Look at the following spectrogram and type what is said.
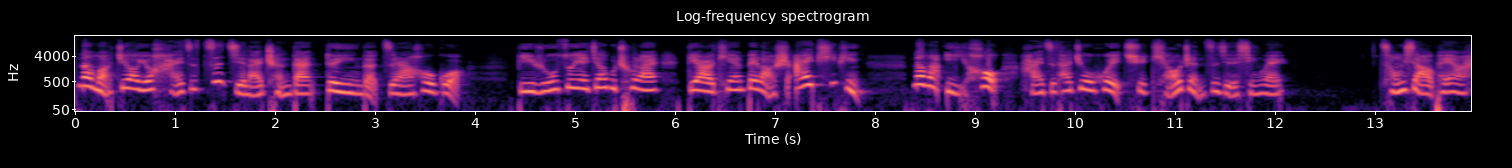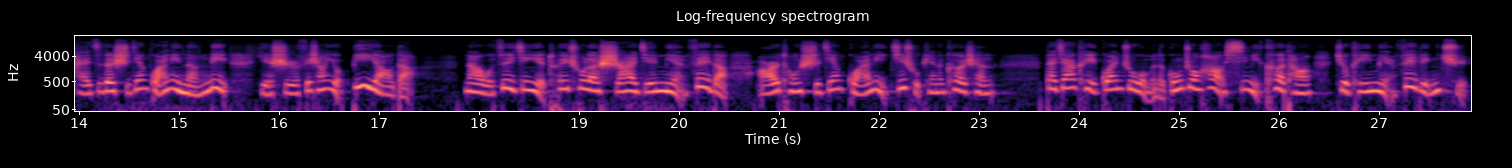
那么就要由孩子自己来承担对应的自然后果。比如作业交不出来，第二天被老师挨批评，那么以后孩子他就会去调整自己的行为。从小培养孩子的时间管理能力也是非常有必要的。那我最近也推出了十二节免费的儿童时间管理基础篇的课程，大家可以关注我们的公众号“西米课堂”，就可以免费领取。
